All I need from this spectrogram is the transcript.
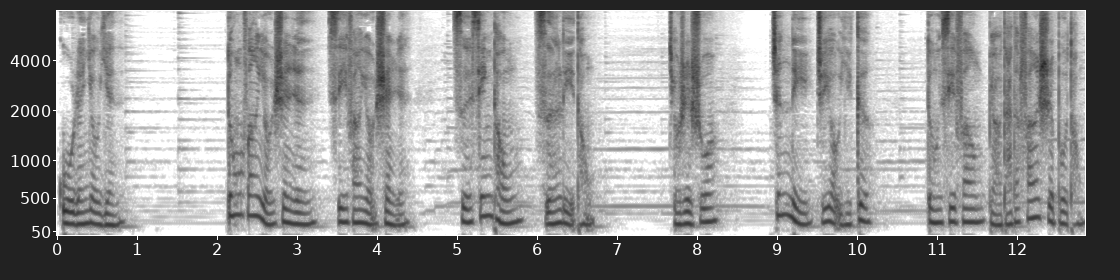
古人有言：“东方有圣人，西方有圣人，此心同，此理同。”就是说，真理只有一个，东西方表达的方式不同。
